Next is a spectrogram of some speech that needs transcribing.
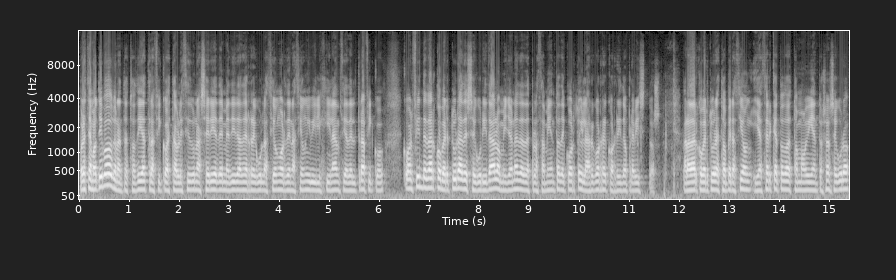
Por este motivo, durante estos días, Tráfico ha establecido una serie de medidas de regulación, ordenación y vigilancia del tráfico con el fin de dar cobertura de seguridad a los millones de desplazamientos de corto y largo recorrido previstos. Para dar cobertura a esta operación y hacer que todos estos movimientos sean seguros,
